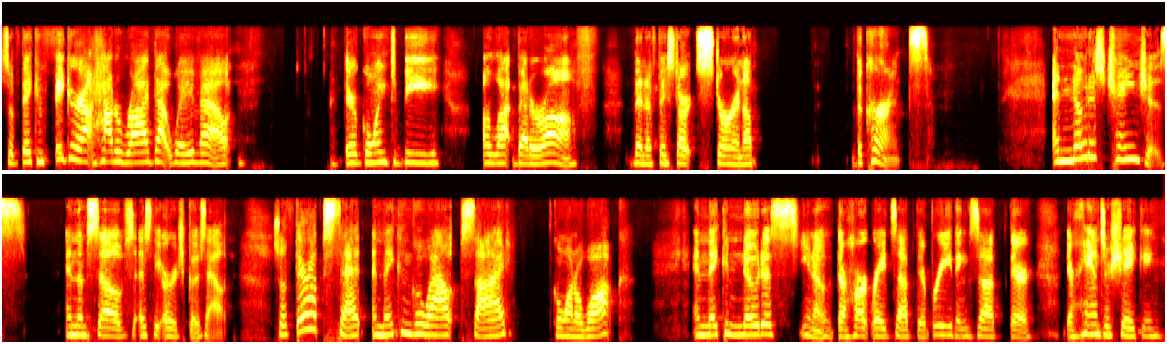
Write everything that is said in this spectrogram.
So if they can figure out how to ride that wave out they're going to be a lot better off than if they start stirring up the currents. And notice changes in themselves as the urge goes out. So if they're upset and they can go outside go on a walk and they can notice you know their heart rate's up their breathing's up their their hands are shaking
